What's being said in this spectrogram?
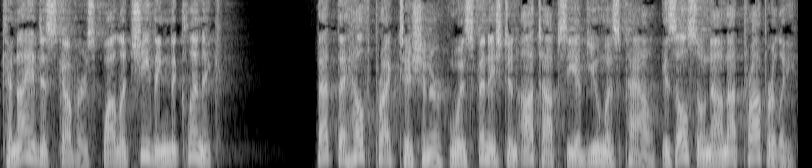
Kanaya discovers, while achieving the clinic, that the health practitioner who has finished an autopsy of Yuma's pal is also now not properly.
